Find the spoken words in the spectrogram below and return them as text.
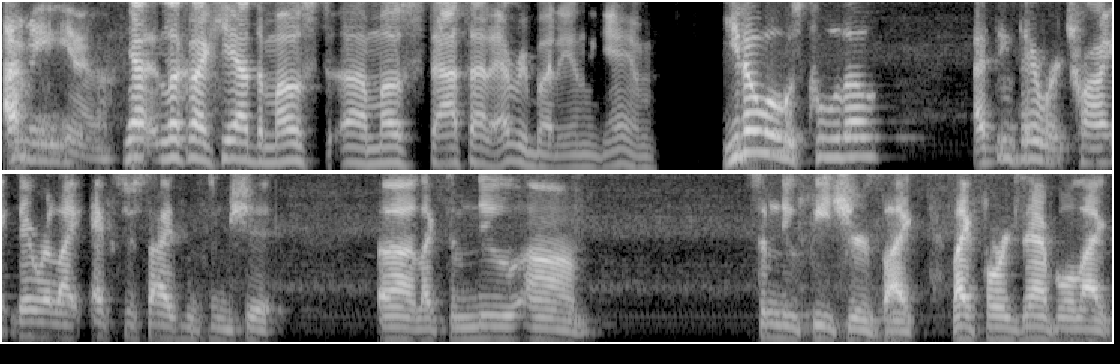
I mean, you know, Yeah, it looked like he had the most uh, most stats out of everybody in the game. you know what was cool though? I think they were trying. They were like exercising some shit, uh, like some new, um, some new features. Like, like for example, like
